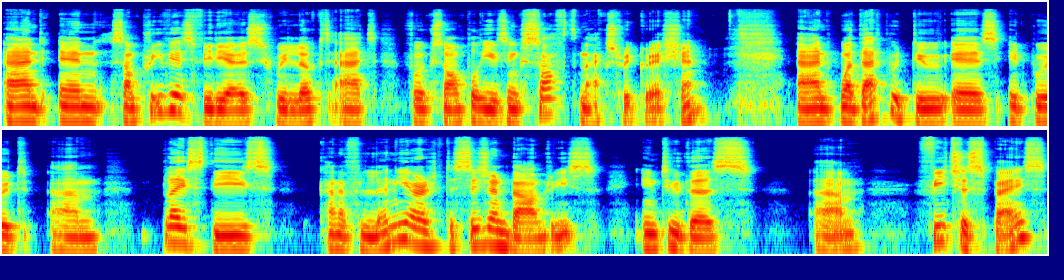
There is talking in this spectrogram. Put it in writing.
And in some previous videos, we looked at, for example, using softmax regression. And what that would do is it would um, place these kind of linear decision boundaries into this um, feature space.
